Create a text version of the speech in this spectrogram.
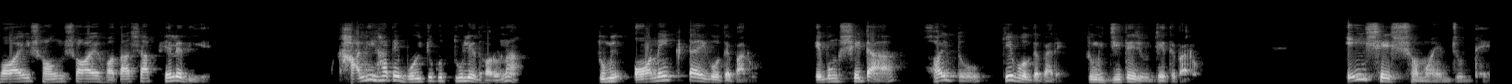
ভয়, সংশয়, হতাশা ফেলে দিয়ে। খালি হাতে বইটুকু তুলে ধরো না? তুমি অনেকটা এগোতে পারো এবং সেটা হয়তো কে বলতে পারে? তুমি জিতে যেতে পারো। এই শেষ সময়ের যুদ্ধে।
